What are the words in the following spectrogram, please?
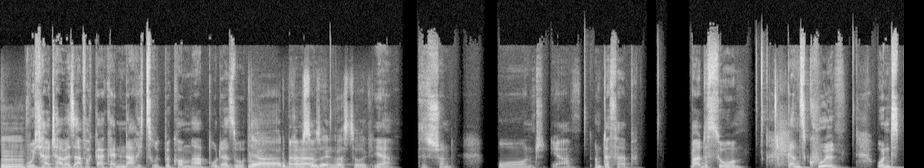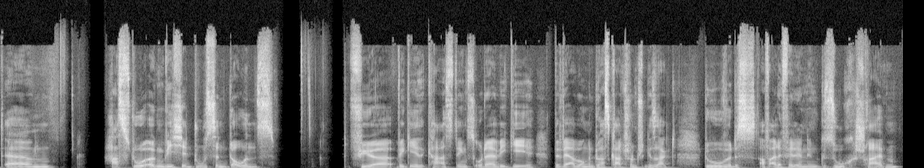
Mhm. wo ich halt teilweise einfach gar keine Nachricht zurückbekommen habe oder so. Ja, du bekommst so Ähm, selten was zurück. Ja, das ist schon. Und ja, und deshalb war das so ganz cool. Und ähm, hast du irgendwelche Do's and Don'ts für WG-Castings oder WG-Bewerbungen? Du hast gerade schon gesagt, du würdest auf alle Fälle einen Gesuch schreiben.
